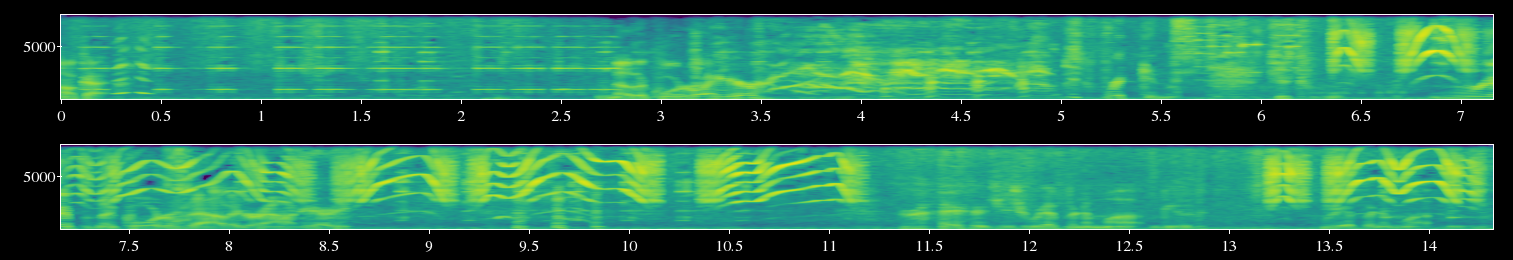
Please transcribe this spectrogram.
Okay. Another quarter right here. I'm just freaking, just ripping the quarters out of the ground here. right here, just ripping them up, dude. Ripping them up, dude.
